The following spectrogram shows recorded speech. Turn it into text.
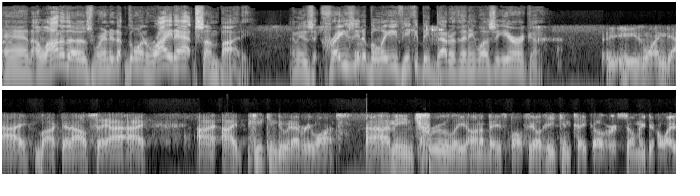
And a lot of those were ended up going right at somebody. I mean, is it crazy to believe he could be better than he was a year ago? He's one guy, Buck, that I'll say I, I, I, I he can do whatever he wants. I mean, truly on a baseball field, he can take over so many different ways.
